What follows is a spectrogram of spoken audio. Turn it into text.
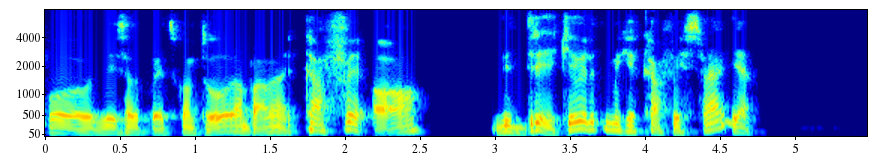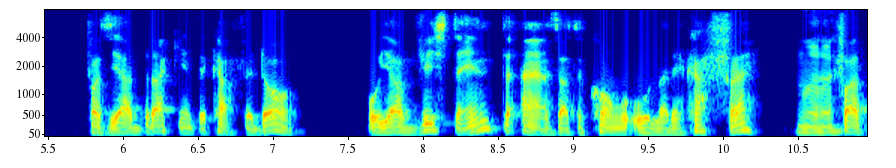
på, vi satt på ett kontor. Han bara, kaffe? Ja, vi dricker väldigt mycket kaffe i Sverige. Fast jag drack inte kaffe då. Och jag visste inte ens att Kongo odlade kaffe. Nej. För att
